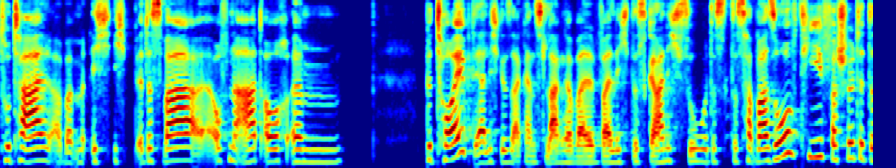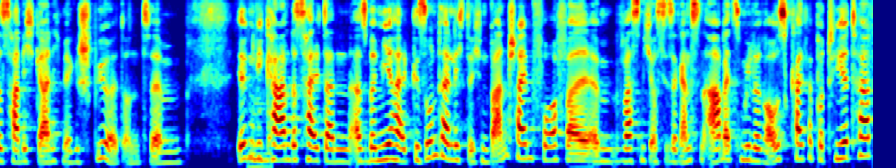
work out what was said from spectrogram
total. Aber ich, ich, das war auf eine Art auch ähm, betäubt, ehrlich gesagt, ganz lange, weil, weil ich das gar nicht so, das, das war so tief verschüttet, das habe ich gar nicht mehr gespürt. Und ähm, irgendwie mhm. kam das halt dann, also bei mir halt gesundheitlich durch einen Bandscheibenvorfall, ähm, was mich aus dieser ganzen Arbeitsmühle rauskalportiert hat.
